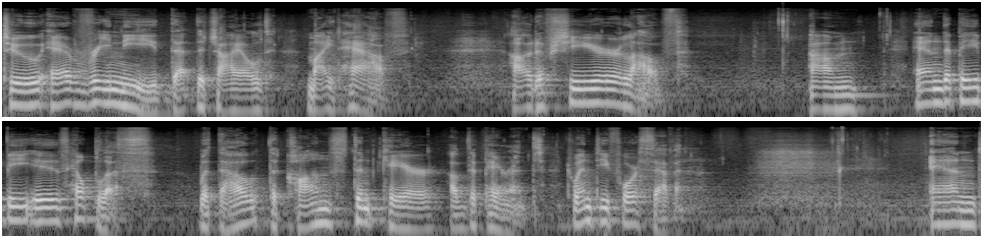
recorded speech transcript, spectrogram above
to every need that the child might have out of sheer love. Um, and the baby is helpless without the constant care of the parent 24 7. And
